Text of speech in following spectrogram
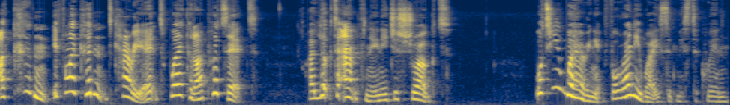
I couldn't, if I couldn't carry it, where could I put it? I looked at Anthony and he just shrugged. What are you wearing it for anyway? said Mr. Quinn.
